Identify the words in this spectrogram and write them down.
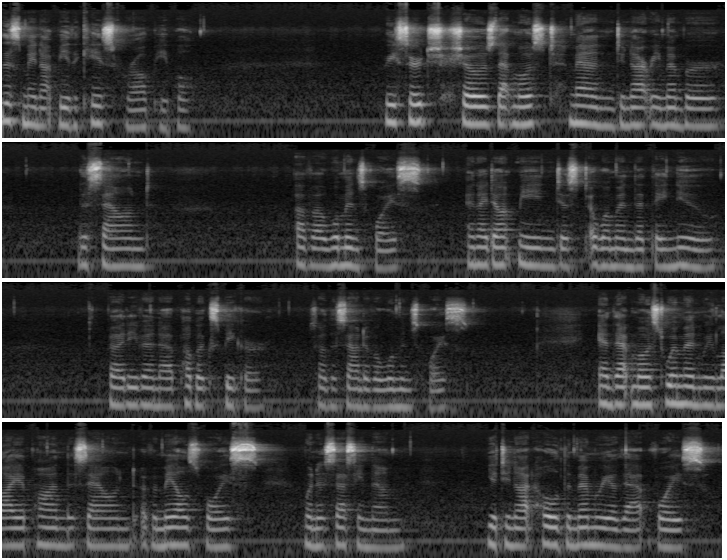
this may not be the case for all people. Research shows that most men do not remember the sound of a woman's voice, and I don't mean just a woman that they knew, but even a public speaker, so the sound of a woman's voice. And that most women rely upon the sound of a male's voice when assessing them, yet do not hold the memory of that voice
